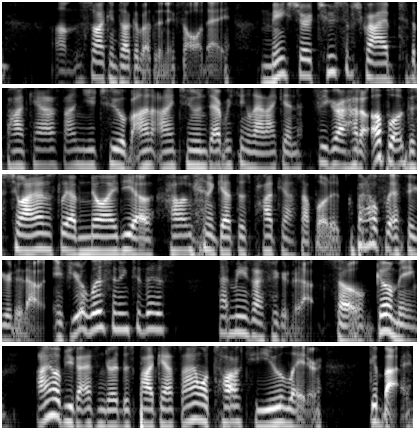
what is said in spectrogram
um, so I can talk about the Knicks all day. Make sure to subscribe to the podcast on YouTube, on iTunes, everything that I can figure out how to upload this to. I honestly have no idea how I'm going to get this podcast uploaded, but hopefully I figured it out. If you're listening to this, that means I figured it out. So go me. I hope you guys enjoyed this podcast, and I will talk to you later. Goodbye.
